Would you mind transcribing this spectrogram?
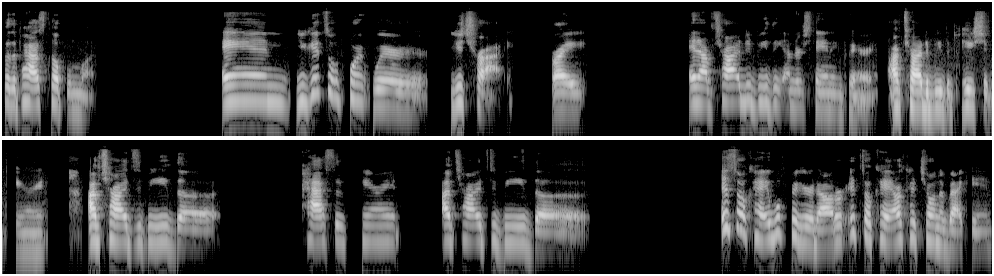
for the past couple months. And you get to a point where you try, right? And I've tried to be the understanding parent. I've tried to be the patient parent. I've tried to be the passive parent. I've tried to be the it's okay, we'll figure it out, or it's okay, I'll catch you on the back end,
